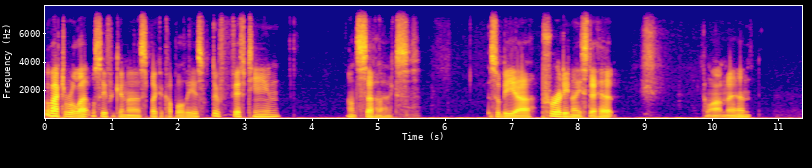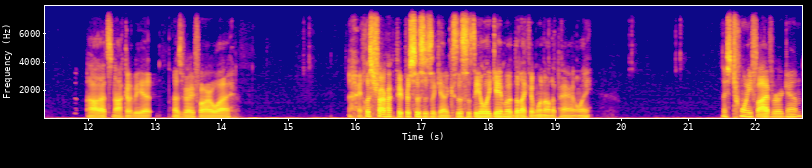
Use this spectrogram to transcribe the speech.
Go back to roulette. We'll see if we can uh, spike a couple of these. We'll do 15 on 7x. This will be uh, pretty nice to hit. Come on, man. Oh, that's not going to be it. That was very far away. Alright, let's try rock, paper, scissors again, because this is the only game mode that I can win on, apparently. Nice 25er again.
